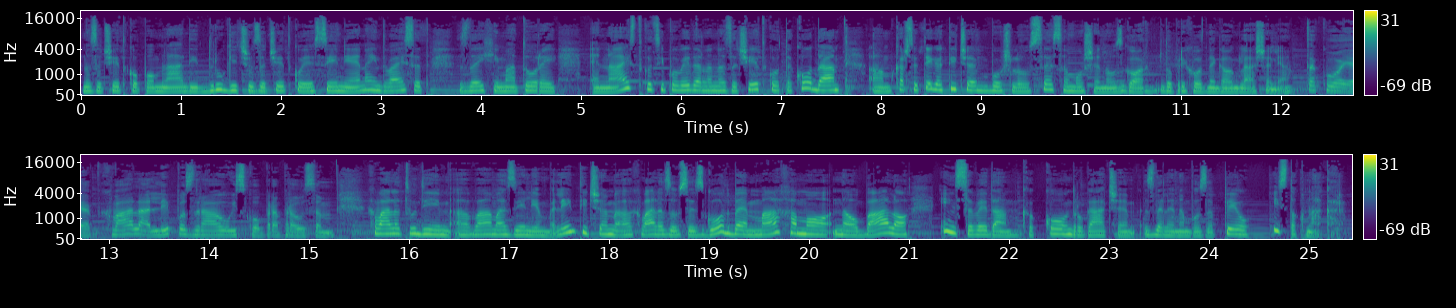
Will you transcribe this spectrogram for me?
na začetku pomladi, drugič v začetku jeseni 21, zdaj jih ima torej 11, kot si povedala na začetku. Tako da, um, kar se tega tiče, bo šlo vse samo še navzgor do prihodnega oglašanja. Tako je. Hvala, lepo zdrav iz Kopra, prav sem. Hvala tudi vama, Zeljem Valentičem, hvala za vse zgodbe, mahamo na obalo in seveda, kako drugače, zdaj le nam bo zapel istok nakar.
